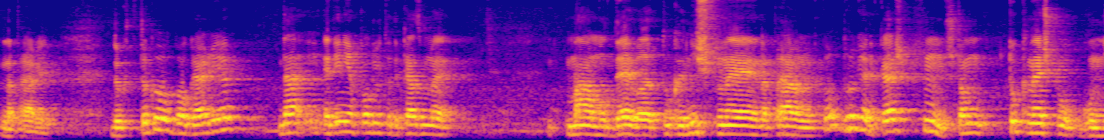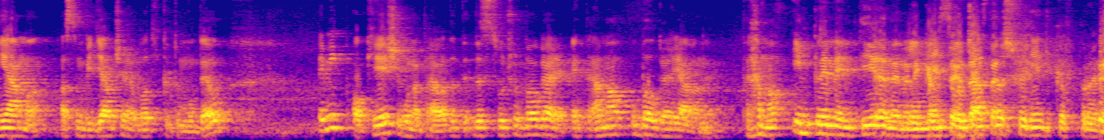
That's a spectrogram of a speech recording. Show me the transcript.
направили. Докато тук в България Да, единия поглед е да казваме мама модела, тук нищо не е направено. Другия да кажеш, хм, щом тук нещо го няма, аз съм видял, че работи като модел, еми, окей, ще го направя да, да се случва в България. Е, трябва малко българяване. Трябва малко имплементиране, нали, към се участваш в един такъв проект.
